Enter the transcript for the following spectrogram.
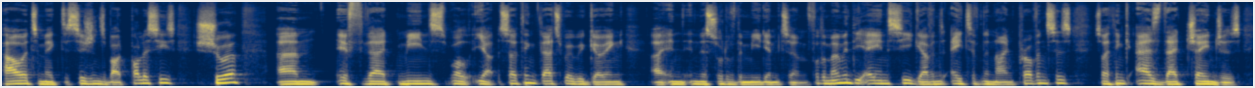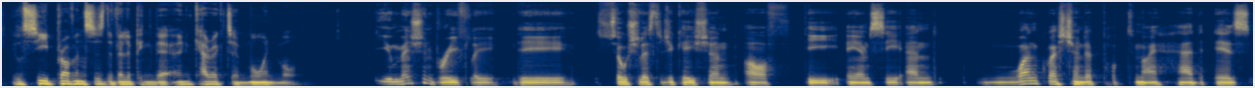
power to make decisions about policies, sure. Um, if that means, well, yeah. So I think that's where we're going uh, in in the sort of the medium term. For the moment, the ANC governs eight of the nine provinces. So I think as that changes, you'll see provinces developing their own character more and more you mentioned briefly the socialist education of the ANC. and one question that popped to my head is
